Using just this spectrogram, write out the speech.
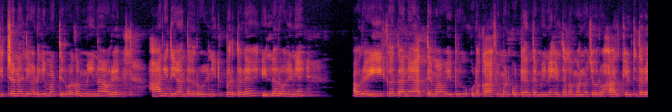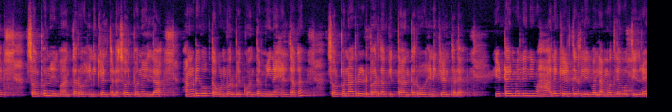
ಕಿಚನಲ್ಲಿ ಅಡುಗೆ ಮಾಡ್ತಿರುವಾಗ ಮೀನಾ ಅವರೇ ಹಾಲಿದೆಯಾ ಅಂತ ರೋಹಿಣಿ ಬರ್ತಾಳೆ. ಇಲ್ಲ ರೋಹಿಣಿ ಅವರೇ, ಈಗ ತಾನೇ ಅತ್ತೆ ಮಾವ ಇಬ್ಬರಿಗೂ ಕೂಡ ಕಾಫಿ ಮಾಡಿಕೊಟ್ಟೆ ಅಂತ ಮೀನಾ ಹೇಳಿದಾಗ ಮನೋಜ್ ಅವರು ಹಾಲು ಕೇಳ್ತಿದ್ದಾರೆ. ಸ್ವಲ್ಪನೂ ಇಲ್ವಾ ಅಂತ ರೋಹಿಣಿ ಕೇಳ್ತಾಳೆ. ಸ್ವಲ್ಪನೂ ಇಲ್ಲ. ಅಂಗಡಿಗೆ ಹೋಗಿ ತಗೊಂಡು ಬರಬೇಕು ಅಂತ ಮೀನಾ ಹೇಳಿದಾಗ ಸ್ವಲ್ಪನಾದರೂ ಇಡಬಾರ್ದಾಗಿತ್ತ ಅಂತ ರೋಹಿಣಿ ಕೇಳ್ತಾಳೆ. ಈ ಟೈಮಲ್ಲಿ ನೀವು ಹಾಲೇ ಕೇಳ್ತಿರ್ಲಿಲ್ವಲ್ಲ? ಮೊದಲೇ ಗೊತ್ತಿದ್ರೆ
